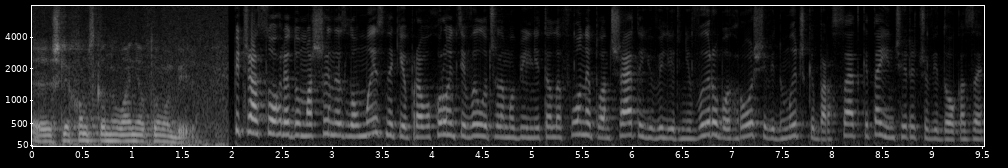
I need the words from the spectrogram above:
е, шляхом сканування автомобіля. Під час огляду машини зловмисників правоохоронці вилучили мобільні телефони, планшети, ювелірні вироби, гроші, відмички, барсетки та інші речові докази.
